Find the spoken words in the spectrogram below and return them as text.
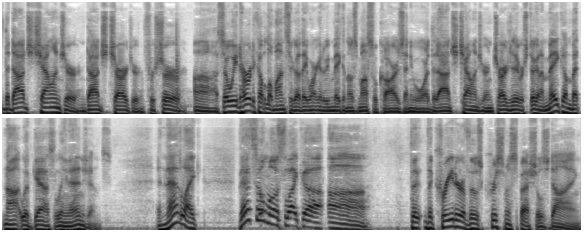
the Dodge Challenger and Dodge Charger for sure. Uh, so we'd heard a couple of months ago they weren't going to be making those muscle cars anymore. The Dodge Challenger and Charger, they were still going to make them, but not with gasoline engines. And that, like, that's almost like a uh, the the creator of those Christmas specials dying.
